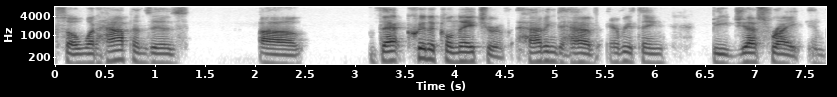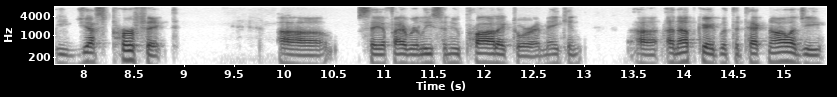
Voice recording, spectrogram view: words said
so what happens is uh, that critical nature of having to have everything be just right and be just perfect. Uh, say if I release a new product or I'm making uh, an upgrade with the technology,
